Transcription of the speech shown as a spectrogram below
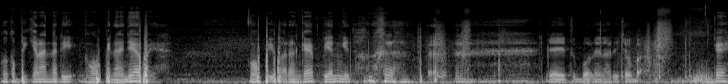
Gue kepikiran tadi ngopin aja apa ya? Ngopi bareng Kevin gitu. Ya itu boleh lah dicoba. Oke. Okay.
